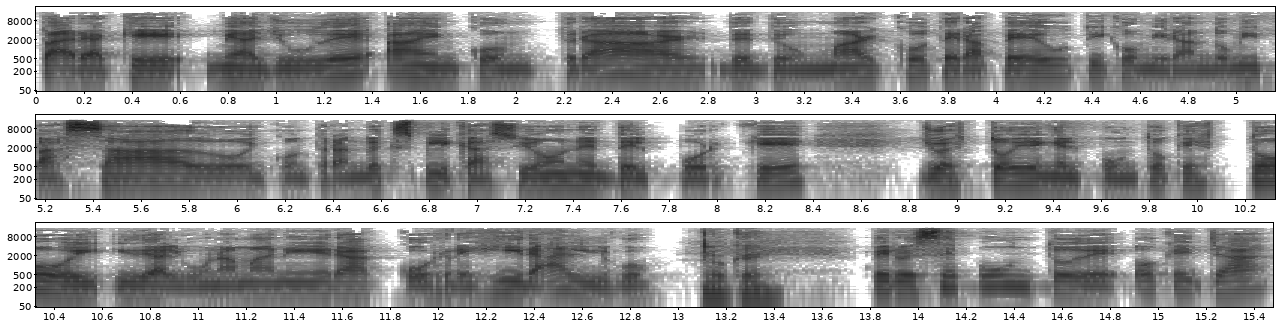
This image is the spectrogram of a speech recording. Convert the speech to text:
para que me ayude a encontrar desde un marco terapéutico, mirando mi pasado, encontrando explicaciones del por qué yo estoy en el punto que estoy y de alguna manera corregir algo. Ok. Pero ese punto de, ok, ya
